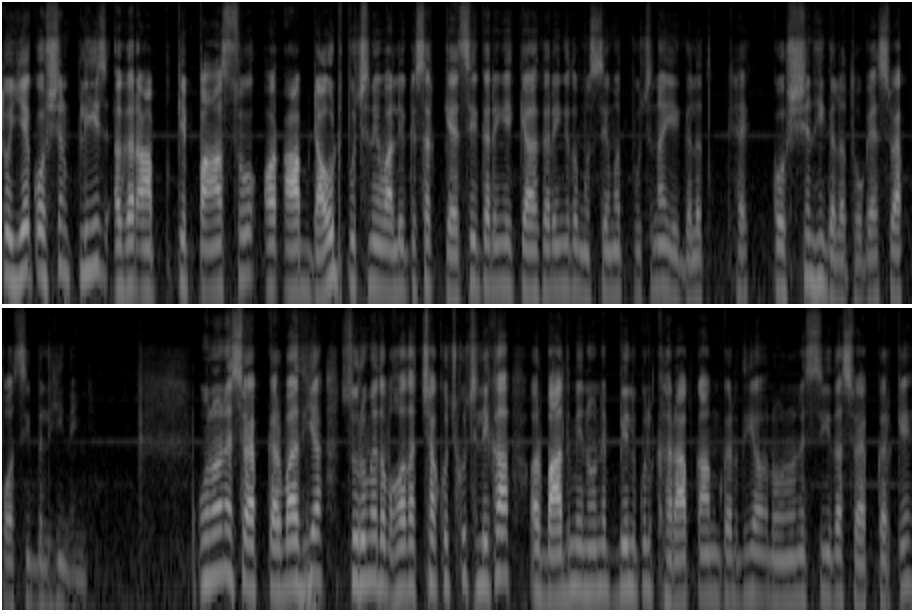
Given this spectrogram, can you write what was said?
तो ये क्वेश्चन प्लीज़ अगर आपके पास हो और आप डाउट पूछने वाले हो कि सर कैसे करेंगे, क्या करेंगे तो मुझसे मत पूछना। ये गलत है। क्वेश्चन ही गलत हो गया। स्वैप पॉसिबल ही नहीं। उन्होंने स्वैप करवा दिया। शुरू में तो बहुत अच्छा कुछ कुछ लिखा और बाद में इन्होंने बिल्कुल ख़राब काम कर दिया और उन्होंने सीधा स्वैप करके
